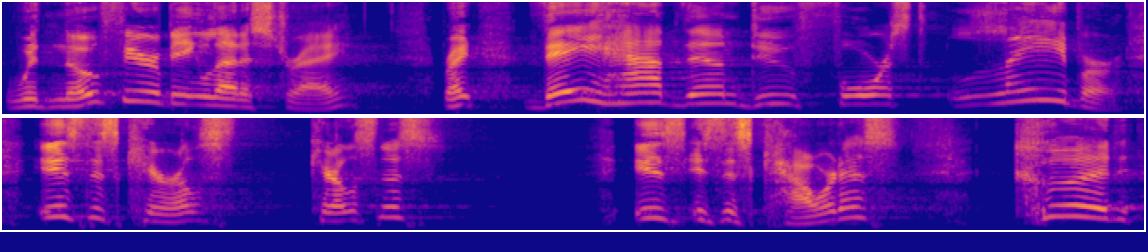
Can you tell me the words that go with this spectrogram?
with no fear of being led astray right? They had them do forced labor. Is this careless, carelessness? Is, is this cowardice? Could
